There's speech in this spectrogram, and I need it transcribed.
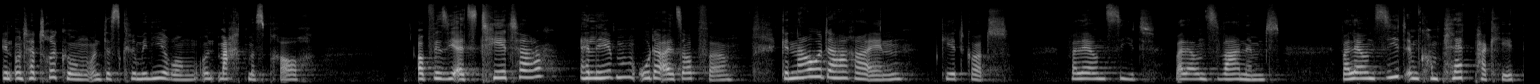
in Unterdrückung und Diskriminierung und Machtmissbrauch. Ob wir sie als Täter erleben oder als Opfer. Genau da rein geht Gott, weil er uns sieht, weil er uns wahrnimmt, weil er uns sieht im Komplettpaket.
